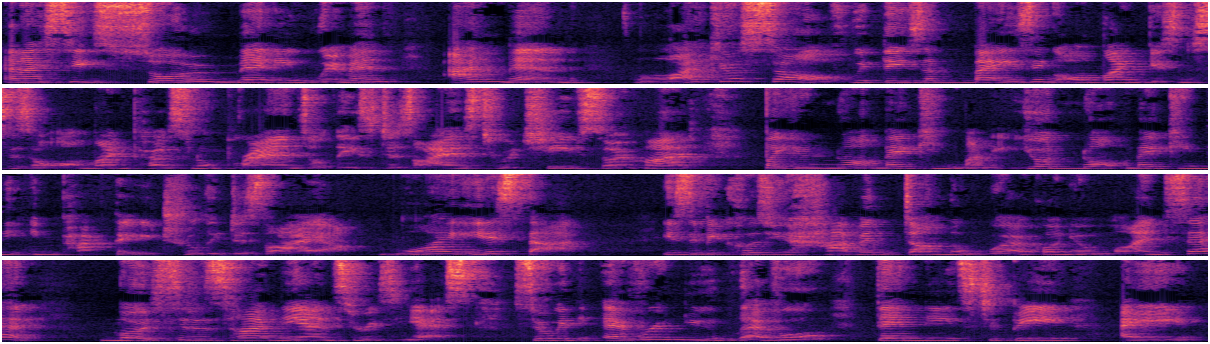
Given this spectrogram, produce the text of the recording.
And I see so many women and men like yourself with these amazing online businesses or online personal brands or these desires to achieve so much, but you're not making money. You're not making the impact that you truly desire. Why is that? Is it because you haven't done the work on your mindset? Most of the time, the answer is yes. So, with every new level, there needs to be a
